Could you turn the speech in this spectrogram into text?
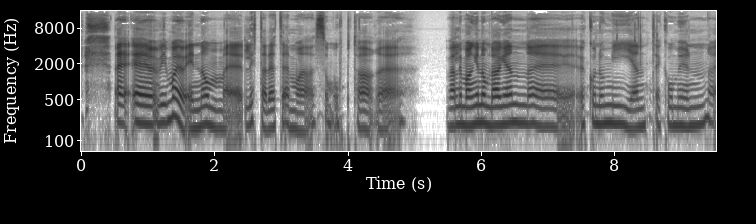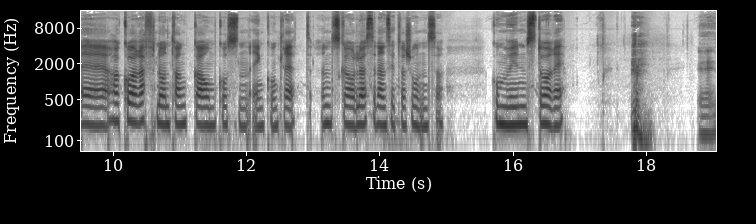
Nei, eh, vi må jo innom eh, litt av det temaet som opptar eh, veldig mange om dagen. Eh, økonomien til kommunen. Eh, har KrF noen tanker om hvordan en konkret ønsker å løse den situasjonen som kommunen står i? Eh,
